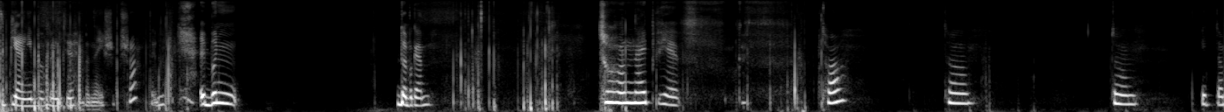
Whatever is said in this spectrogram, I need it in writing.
sypialni, bo będzie chyba najszybsza. Tak mi- Albo... nie- Dobra. To najpierw to, to, to i to,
